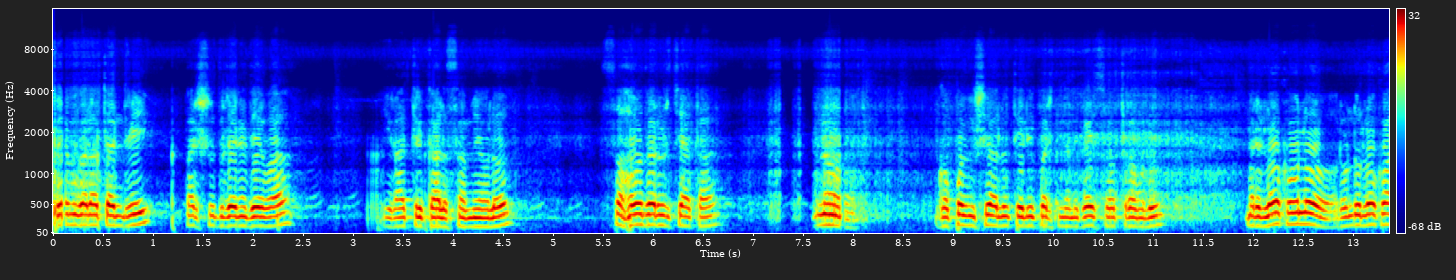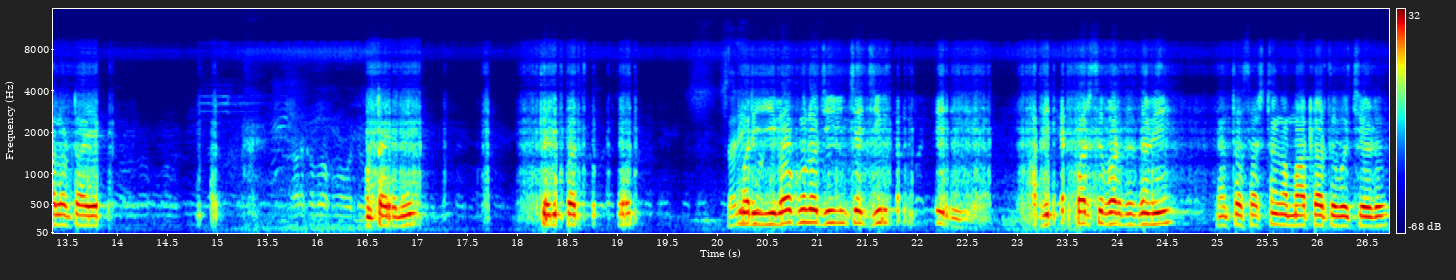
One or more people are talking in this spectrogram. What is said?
ప్రేమగల తండ్రి పరిశుద్ధుడైన దేవ ఈ రాత్రికాల సమయంలో సహోదరుడి చేత ఎన్నో గొప్ప విషయాలు తెలియపరిచినందుకై స్తోత్రములు. మరి లోకంలో రెండు లోకాలు ఉంటాయి. ఉంటాయని తెలియపరిచారు సరే. మరి ఈ లోకంలో జీవించే జీవితాన్ని బట్టి అది ఏర్పరచబడుతుందని ఎంతో స్పష్టంగా మాట్లాడుతూ వచ్చాడు.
